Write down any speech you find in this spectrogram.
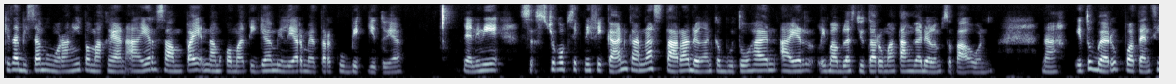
kita bisa mengurangi pemakaian air sampai 6,3 miliar meter kubik gitu ya. Dan ini cukup signifikan karena setara dengan kebutuhan air 15 juta rumah tangga dalam setahun. Nah, itu baru potensi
